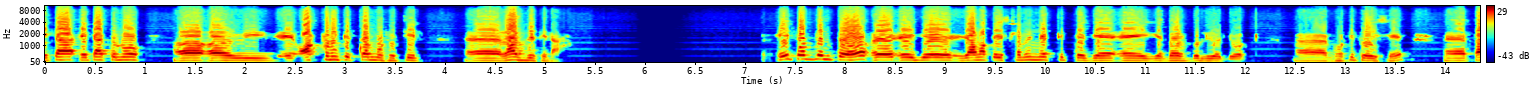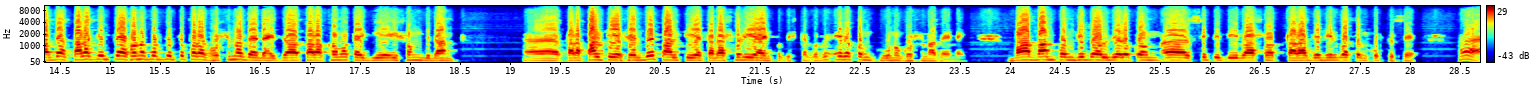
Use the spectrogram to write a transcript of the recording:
এটা এটা কোনো অর্থনৈতিক কর্মসূচির রাজনীতি না। এই পর্যন্ত এই যে জামাতে ইসলামের নেতৃত্বে যে, এই যে দশ দলীয় জোট গঠিত হয়েছে তাদের তারা কিন্তু এখনও পর্যন্ত তারা ঘোষণা দেয় নাই যা তারা ক্ষমতায় গিয়ে এই সংবিধান তারা পাল্টিয়ে ফেলবে, পাল্টিয়ে তারা সরিয়ে আইন প্রতিষ্ঠা করবে, এরকম কোনো ঘোষণা দেয় নাই। বা বামপন্থী দল যেরকম সিপিবি বা সব তারা যে নির্বাচন করতেছে হ্যাঁ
